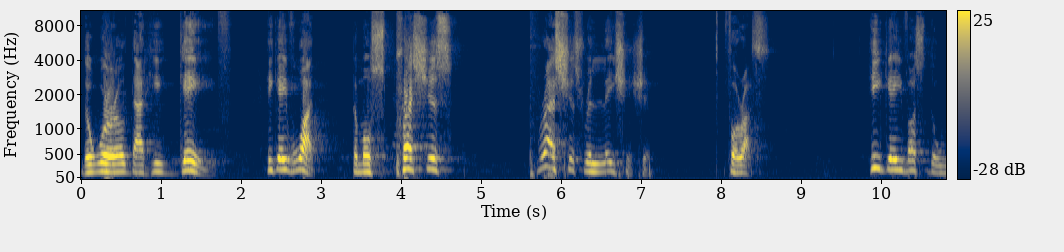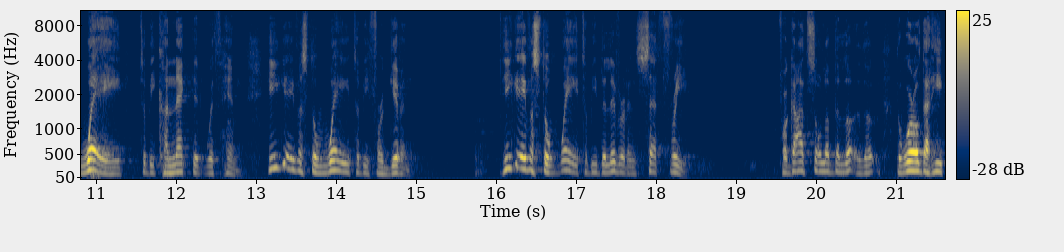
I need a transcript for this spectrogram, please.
the world that he gave. He gave what? The most precious precious relationship for us. He gave us the way to be connected with Him. He gave us the way to be forgiven. He gave us the way to be delivered and set free. For God so loved the, the, the, world that he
